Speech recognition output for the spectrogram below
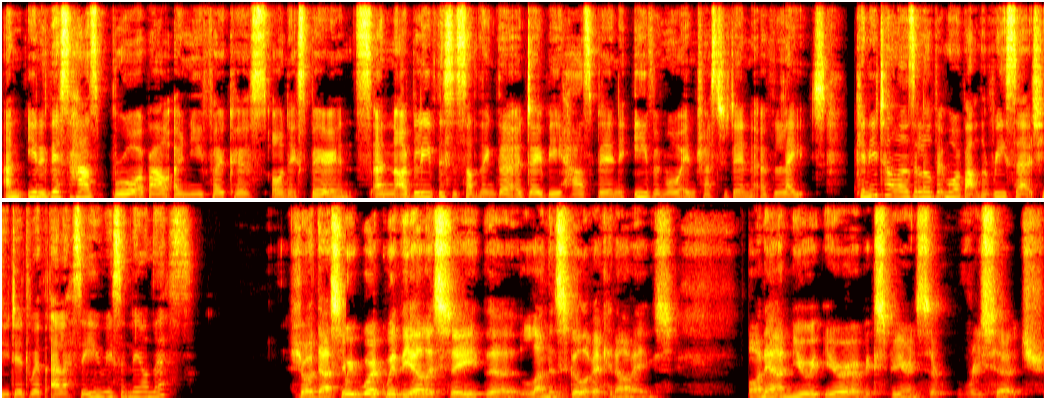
And, you know, this has brought about a new focus on experience. And I believe this is something that Adobe has been even more interested in of late. Can you tell us a little bit more about the research you did with LSE recently on this? Sure, Darcy. We work with the LSE, the London School of Economics, on our new era of experience research,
